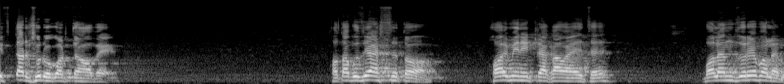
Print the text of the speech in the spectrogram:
ইফতার শুরু করতে হবে। কথা বুঝে আসছে তো? কয় মিনিট রাখা হয়েছে? বলেন, জোরে বলেন।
